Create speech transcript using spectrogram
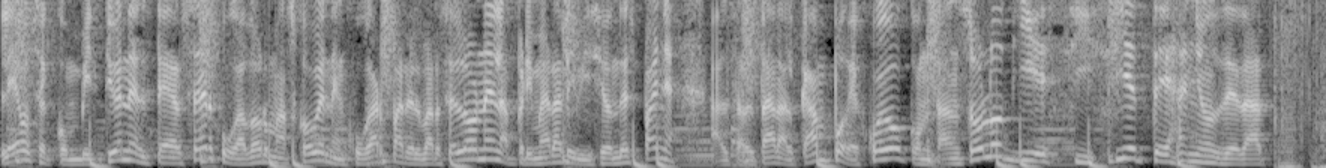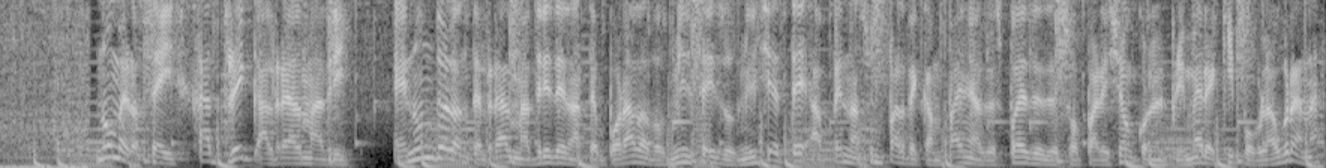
Leo se convirtió en el tercer jugador más joven en jugar para el Barcelona en la primera división de España, al saltar al campo de juego con tan solo 17 años de edad. Número 6. Hat-trick al Real Madrid. En un duelo ante el Real Madrid en la temporada 2006-2007, apenas un par de campañas después de su aparición con el primer equipo blaugrana,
